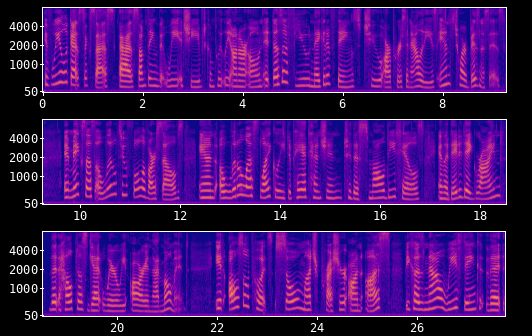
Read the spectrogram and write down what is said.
If we look at success as something that we achieved completely on our own, it does a few negative things to our personalities and to our businesses. It makes us a little too full of ourselves and a little less likely to pay attention to the small details and the day to day grind that helped us get where we are in that moment. It also puts so much pressure on us because now we think that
